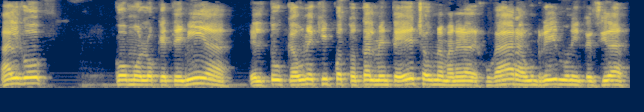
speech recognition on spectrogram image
algo como lo que tenía el Tuca, un equipo totalmente hecho, una manera de jugar, a un ritmo, una intensidad.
